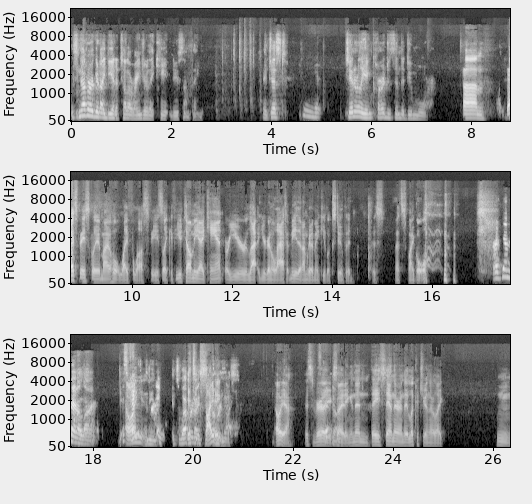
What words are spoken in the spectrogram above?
it's never a good idea to tell a ranger they can't do something. It just generally encourages them to do more. Um, that's basically my whole life philosophy. It's like if you tell me I can't, or you're la- you're gonna laugh at me, then I'm gonna make you look stupid because that's my goal. I've done that a lot. It's, oh, I mean, it's weaponized it's exciting. Oh yeah, it's very exciting. And then they stand there and they look at you and they're like, hmm,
